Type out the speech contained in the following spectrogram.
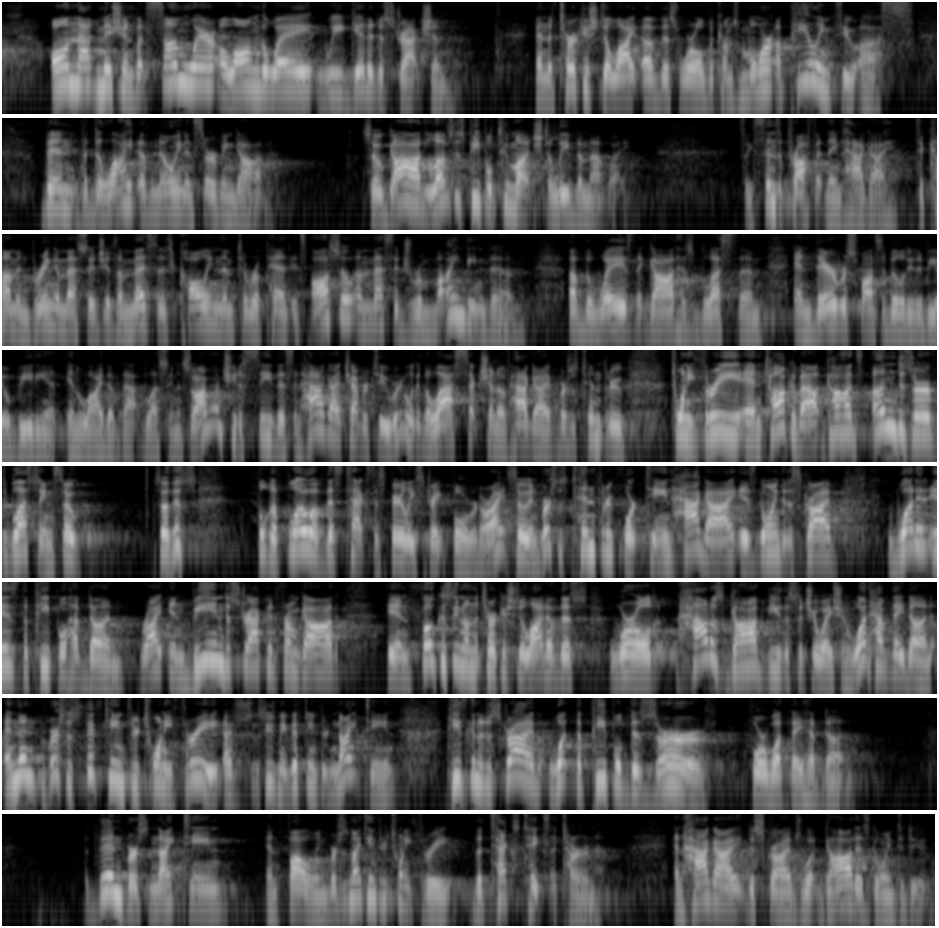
on that mission, but somewhere along the way, we get a distraction. And the Turkish delight of this world becomes more appealing to us than the delight of knowing and serving God. So God loves his people too much to leave them that way. So he sends a prophet named Haggai to come and bring a message. It's a message calling them to repent. It's also a message reminding them of the ways that God has blessed them and their responsibility to be obedient in light of that blessing. And so I want you to see this in Haggai chapter 2. We're going to look at the last section of Haggai, verses 10 through 23, and talk about God's undeserved blessing. So, so this the flow of this text is fairly straightforward, all right? So in verses 10 through 14, Haggai is going to describe what it is the people have done, right? In being distracted from God, in focusing on the Turkish delight of this world, how does God view the situation? What have they done? And then verses 15 through 23, uh, excuse me, 15 through 19, he's going to describe what the people deserve for what they have done. But then verse 19 and following, verses 19 through 23, the text takes a turn. And Haggai describes what God is going to do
